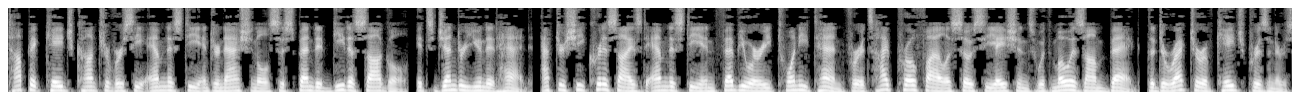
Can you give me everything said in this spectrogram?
Topic Cage controversy Amnesty International suspended Geeta Sahgal, its gender unit head, after she criticised Amnesty in February 2010 for its high-profile associations with Moazzam Begg, the director of cage prisoners,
